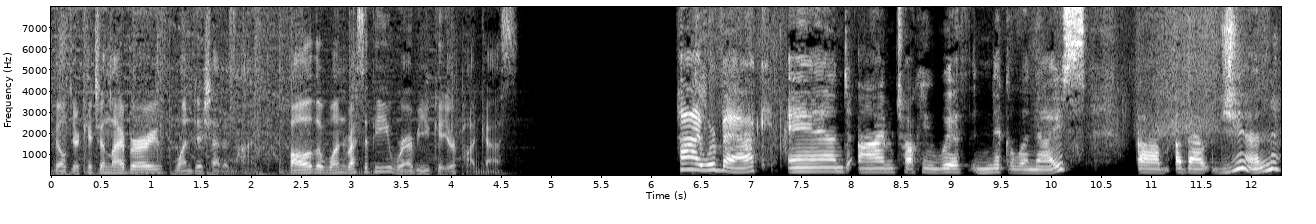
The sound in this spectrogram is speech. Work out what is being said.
build your kitchen library one dish at a time. Follow The One Recipe wherever you get your podcasts. Hi, we're back, and I'm talking with Nicola Nice um, about gin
